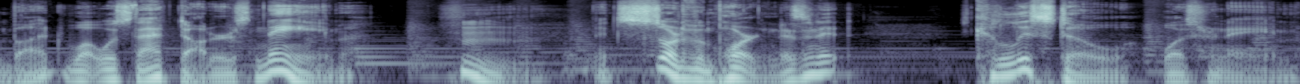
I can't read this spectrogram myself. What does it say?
But what was that daughter's name? Hmm, it's sort of important, isn't it? Callisto was her name,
